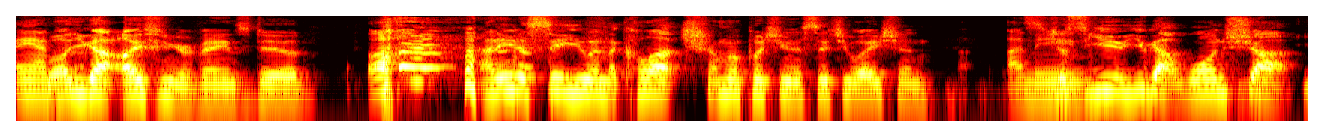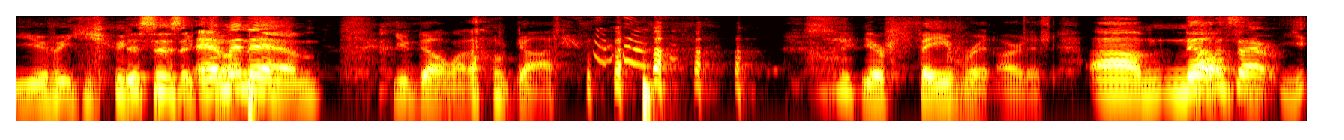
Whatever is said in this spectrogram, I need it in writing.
And Well, you got ice in your veins, dude. I need to see you in the clutch. I'm gonna put you in a situation. I It's mean, just you. You got one shot. You, you This is you Eminem. You don't want. Oh God. Your favorite artist. Um, no, How does that- Y-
